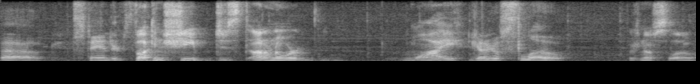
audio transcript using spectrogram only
uh, standards. then. Fucking sheep. Just I don't know where. Why? You gotta go slow. There's no slow.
